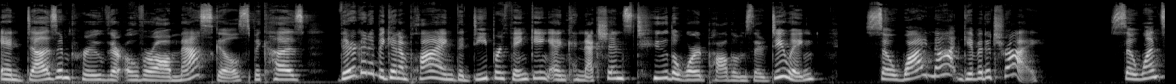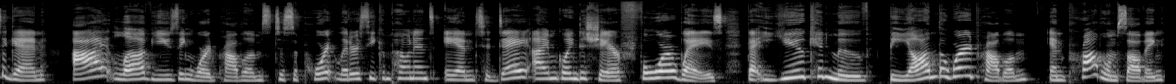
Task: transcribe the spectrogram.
and does improve their overall math skills because they're going to begin applying the deeper thinking and connections to the word problems they're doing. So why not give it a try? So once again, I love using word problems to support literacy components, and today I'm going to share four ways that you can move beyond the word problem and problem solving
